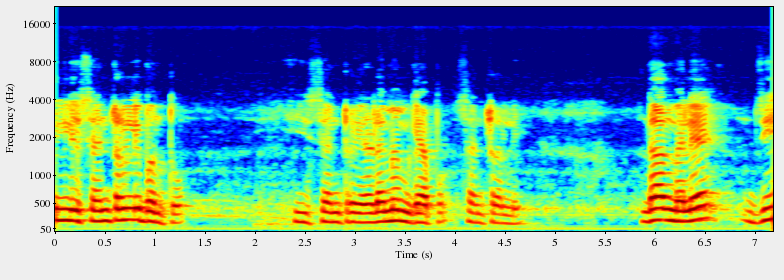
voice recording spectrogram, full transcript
ಇಲ್ಲಿ ಸೆಂಟ್ರಲ್ಲಿ ಬಂತು. ಈ ಸೆಂಟ್ರ್ ಎರಡು ಎಂ ಎಂ ಗ್ಯಾಪು ಸೆಂಟ್ರಲ್ಲಿ ಅದಾದಮೇಲೆ ಜಿ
